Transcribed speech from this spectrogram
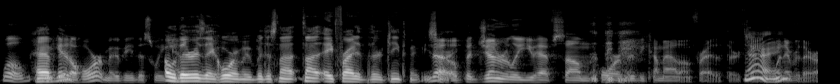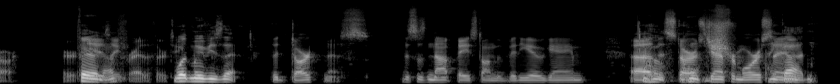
Well, Have we get they? a horror movie this week. Oh, there is a horror movie, but it's not, it's not a Friday the 13th movie. No, Sorry. but generally you have some horror movie come out on Friday the Thirteenth right. whenever there are. Or Fair is a enough. Friday the Thirteenth. What movie is that? The Darkness. This is not based on the video game. Uh, Oh, this stars oh, Jennifer Morrison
